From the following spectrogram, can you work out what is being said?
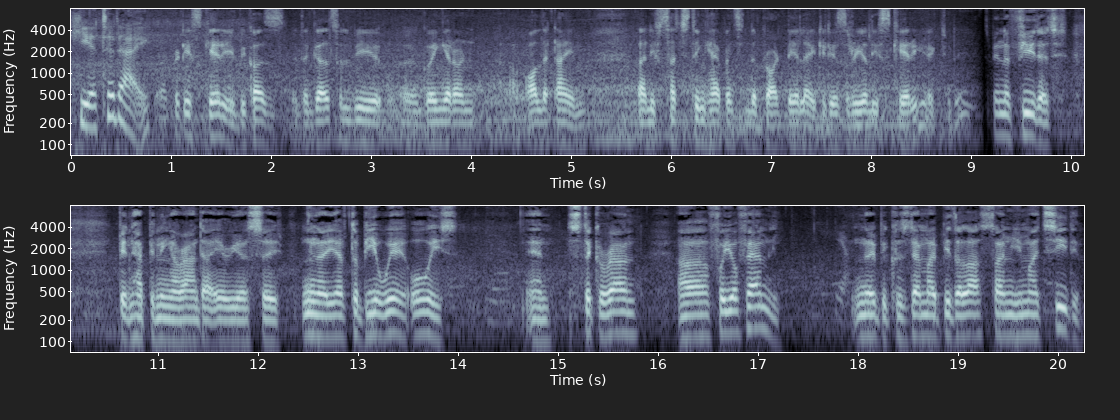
here today. Pretty scary because the girls will be uh, going around all the time. And if such thing happens in the broad daylight, it is really scary actually. It's been a few that's been happening around our area, so you know you have to be aware always, yeah. and stick around uh, for your family. Yeah. You know because that might be the last time you might see them.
